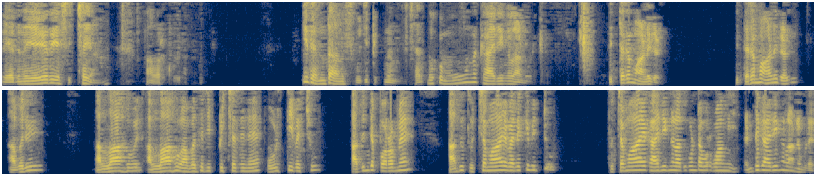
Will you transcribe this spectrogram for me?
വേദനയേറിയ ശിക്ഷയാണ് അവർക്കുള്ളത്. ഇതെന്താണ് സൂചിപ്പിക്കുന്നത് വെച്ചാൽ നോക്കൂ മൂന്ന് കാര്യങ്ങളാണ് ഇത്തരം ആളുകൾ ഇത്തരം ആളുകൾ അവർ അള്ളാഹു അള്ളാഹു അവതരിപ്പിച്ചതിനെ പൂഴ്ത്തിവെച്ചു അതിന്റെ പുറമെ അത് തുച്ഛമായ വിലക്ക് വിറ്റു. തുച്ഛമായ കാര്യങ്ങൾ അതുകൊണ്ട് അവർ വാങ്ങി. രണ്ട് കാര്യങ്ങളാണ് ഇവിടെ.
